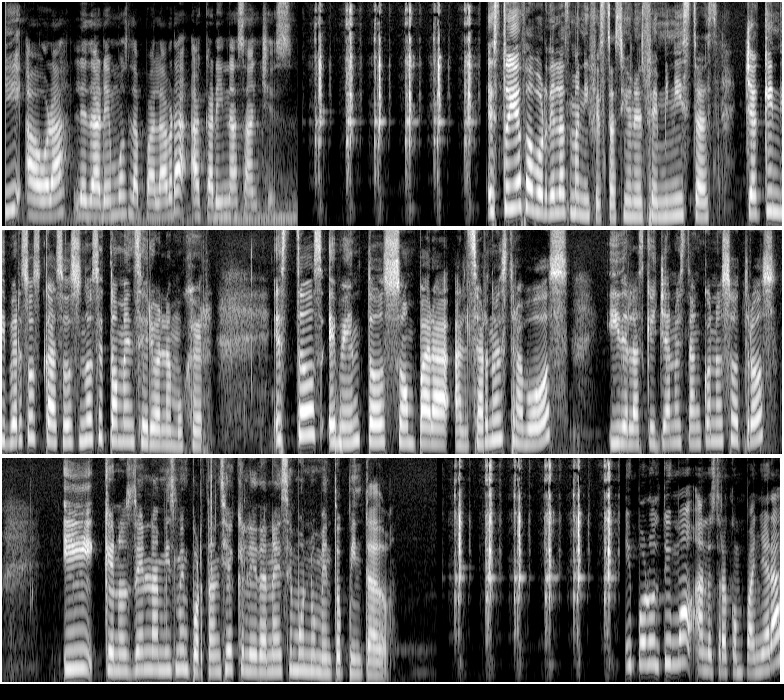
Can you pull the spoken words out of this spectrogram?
Y ahora le daremos la palabra a Karina Sánchez. Estoy a favor de las manifestaciones feministas, ya que en diversos casos no se toma en serio a la mujer. Estos eventos son para alzar nuestra voz y de las que ya no están con nosotros y que nos den la misma importancia que le dan a ese monumento pintado. Y por último, a nuestra compañera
